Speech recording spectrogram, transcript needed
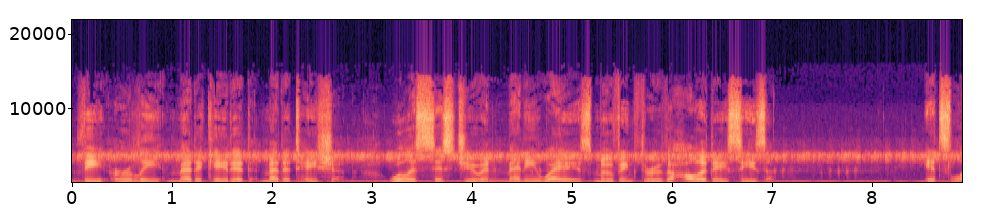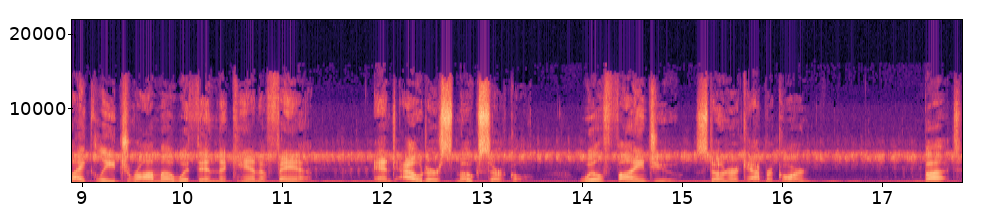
The early medicated meditation will assist you in many ways moving through the holiday season. It's likely drama within the Canna Fam and outer smoke circle will find you, Stoner Capricorn. But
